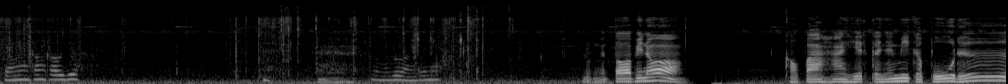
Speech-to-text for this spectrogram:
แข็งของเขาอยู่หลวงๆด้วยเนี่ยหลุนกันต่อพี่น้องเขาป่าหาเห็ดกันยังมีกระปูเด้อ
